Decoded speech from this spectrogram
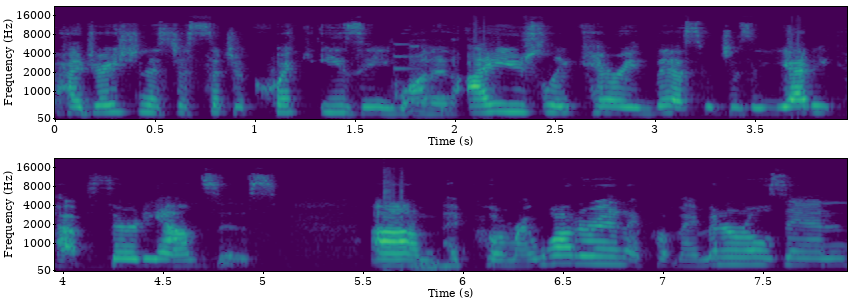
Hydration is just such a quick, easy one. And I usually carry this, which is a Yeti cup, 30 ounces. Um, mm-hmm. I pour my water in, I put my minerals in,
